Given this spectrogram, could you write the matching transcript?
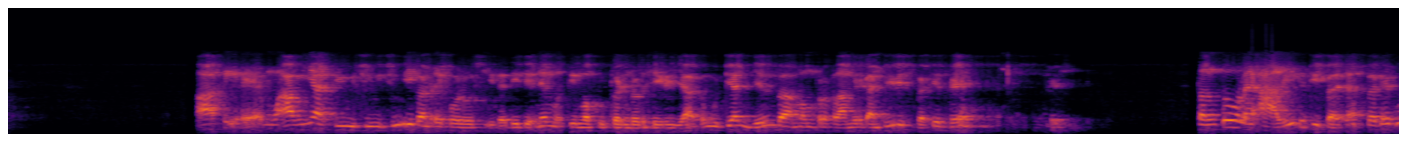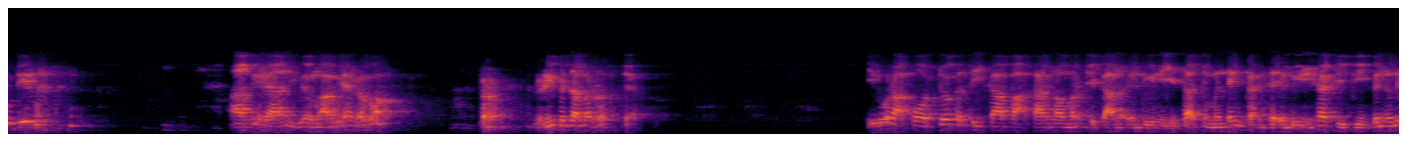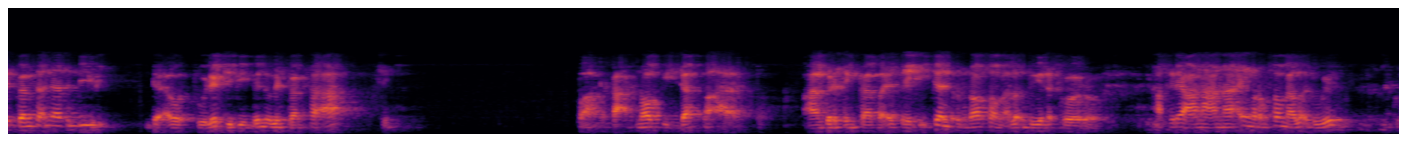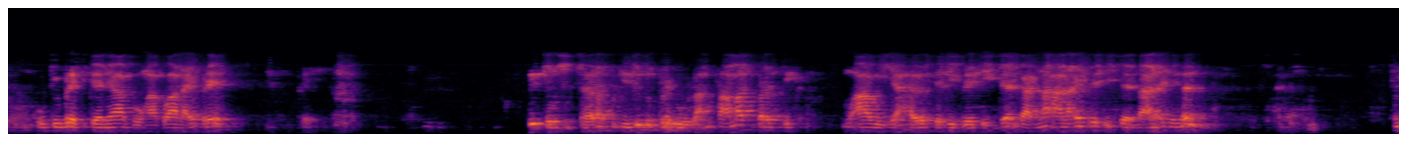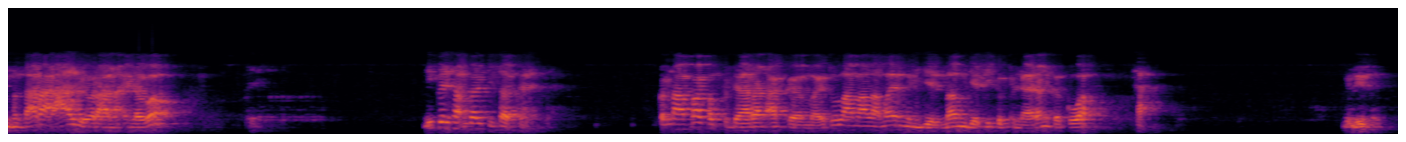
Akhirnya Muawiyah diuji-uji kan revolusi. Jadi dia mau timur gubernur Syria, kemudian Jilbah memproklamirkan diri sebagai presiden. Tentu oleh Ali itu dibaca sebagai kudeta. Akhirnya Ali juga Muawiyah apa? Ini bersama Raja. Itu rapodo ketika Pak Karno merdeka Indonesia, sementing bangsa Indonesia dipimpin oleh bangsanya sendiri. Tidak boleh dipimpin oleh bangsa asing. Pak Karno pindah Pak Harto. Angger sing bapak presiden terus ngerasa melok duwe negara. Akhirnya anak-anaknya ngerasa melok duwe kudu presidennya aku, ngaku anaknya presiden. Itu sejarah begitu tuh berulang sama seperti Muawiyah harus jadi presiden karena anaknya presiden, anaknya sinten. Sementara Ali orang anaknya? Ini sampai bisa baca. Kenapa kebenaran agama itu lama-lama yang menjelma menjadi kebenaran kekuasaan? Jadi,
